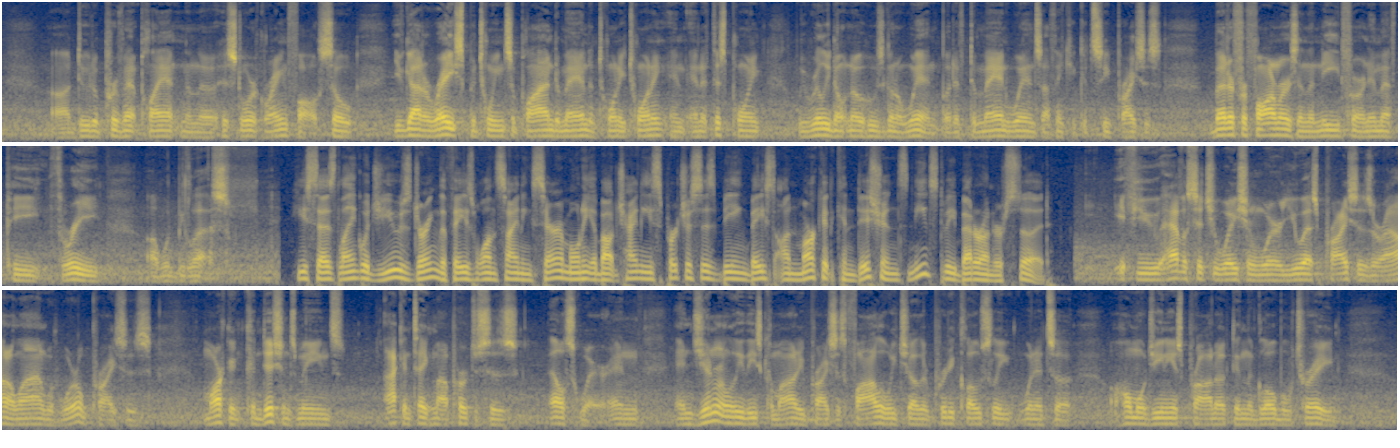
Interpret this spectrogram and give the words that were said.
uh, due to prevent planting and the historic rainfall. So you've got a race between supply and demand in 2020, and, and at this point, we really don't know who's going to win. But if demand wins, I think you could see prices better for farmers, and the need for an MFP 3 uh, would be less. He says language used during the Phase 1 signing ceremony about Chinese purchases being based on market conditions needs to be better understood. If you have a situation where U.S. prices are out of line with world prices, market conditions means I can take my purchases elsewhere. And, and generally, these commodity prices follow each other pretty closely when it's a, a homogeneous product in the global trade.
